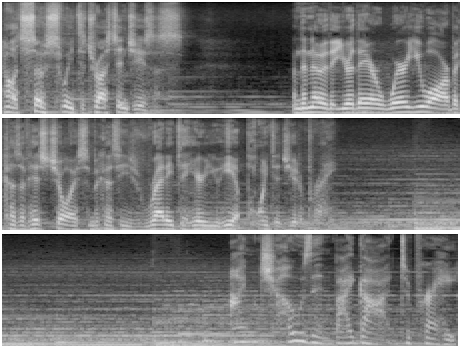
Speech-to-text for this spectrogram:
Oh, it's so sweet to trust in Jesus and to know that you're there where you are because of His choice and because He's ready to hear you. He appointed you to pray. I'm chosen by God to pray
